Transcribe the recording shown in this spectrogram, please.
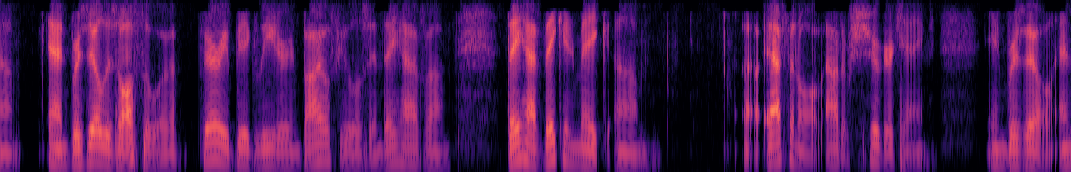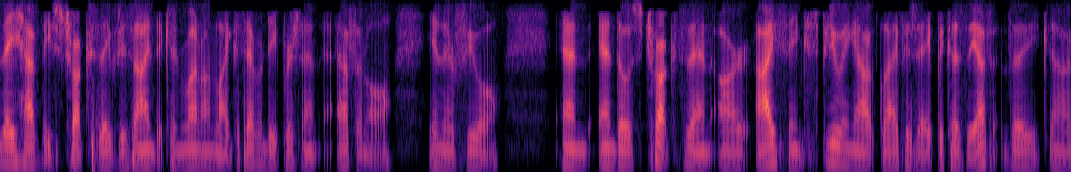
um, and Brazil is also a very big leader in biofuels, and they have um, they have they can make um, uh, ethanol out of sugar cane in Brazil, and they have these trucks they've designed that can run on like 70% ethanol in their fuel. And and those trucks then are, I think, spewing out glyphosate because the the uh,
